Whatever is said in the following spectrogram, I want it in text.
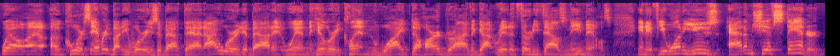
Well, uh, of course, everybody worries about that. I worried about it when Hillary Clinton wiped a hard drive and got rid of 30,000 emails. And if you want to use Adam Schiff's standard,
